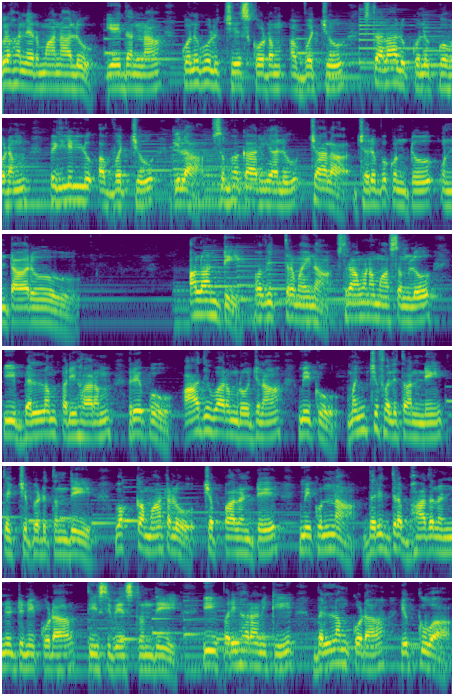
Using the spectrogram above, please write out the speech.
గృహ నిర్మాణాలు ఏదన్నా కొనుగోలు చేసుకోవడం అవ్వచ్చు స్థలాలు కొనుక్కోవడం పెళ్ళిళ్ళు అవ్వచ్చు ఇలా శుభకార్యాలు చాలా జరుపుకుంటూ ఉంటారు. అలాంటి పవిత్రమైన శ్రావణ మాసంలో ఈ బెల్లం పరిహారం రేపు ఆదివారం రోజున మీకు మంచి ఫలితాన్ని తెచ్చిపెడుతుంది. ఒక్క మాటలో చెప్పాలంటే మీకున్న దరిద్ర బాధలన్నింటినీ కూడా తీసివేస్తుంది. ఈ పరిహారానికి బెల్లం కూడా ఎక్కువ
